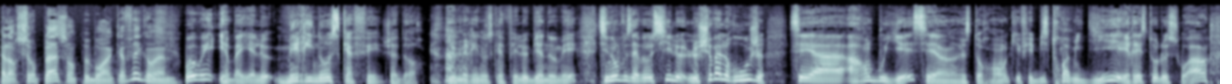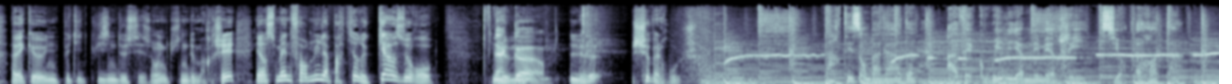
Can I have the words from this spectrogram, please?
Alors sur place, on peut boire un café quand même. Oui, oui, il y a- bah, il y a le Mérinos Café, j'adore. Le Mérinos Café, le bien nommé. Sinon, vous avez aussi le, le Cheval Rouge, c'est à, à Rambouillet, c'est un restaurant qui fait bistrot à midi et resto le soir, avec euh, une petite cuisine de saison, une cuisine de marché. Et en semaine, formule à partir de 15 euros. Le- D'accord. Le Cheval Rouge. Partez en balade avec William Lémergie sur Europe 1.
